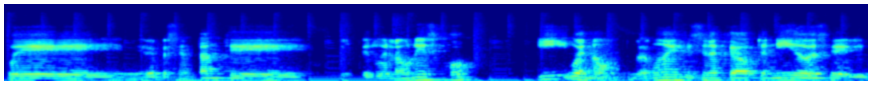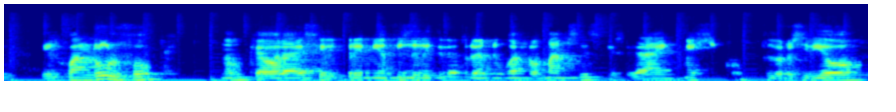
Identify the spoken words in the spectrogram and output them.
fue representante del Perú en la UNESCO y bueno, algunas decisiones que ha obtenido es el, el Juan Rulfo, ¿no? que ahora es el Premio Gil de Literatura en Lenguas Romances, que se da en México. Lo recibió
